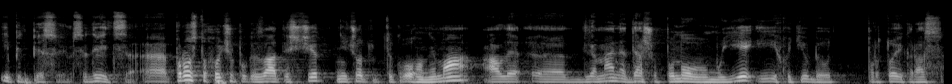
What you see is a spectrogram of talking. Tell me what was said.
і підписуємося. Дивіться, е, просто хочу показати щит. Нічого тут такого нема, але е, для мене дещо по-новому є, і хотів би от про то якраз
